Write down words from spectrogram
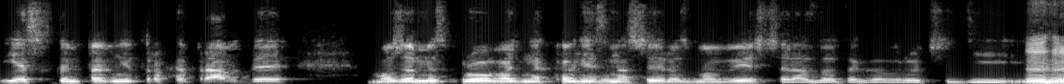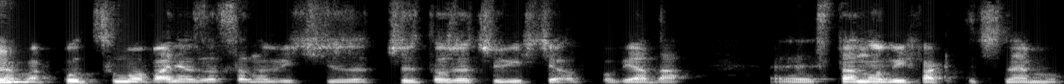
jest w tym pewnie trochę prawdy. Możemy spróbować na koniec naszej rozmowy jeszcze raz do tego wrócić i, mhm. i w mhm. ramach podsumowania zastanowić się, czy to rzeczywiście odpowiada e, stanowi faktycznemu.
